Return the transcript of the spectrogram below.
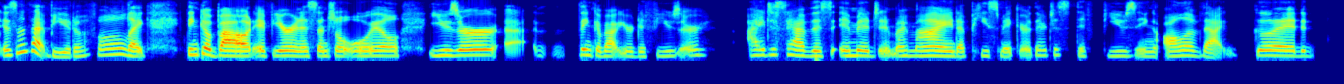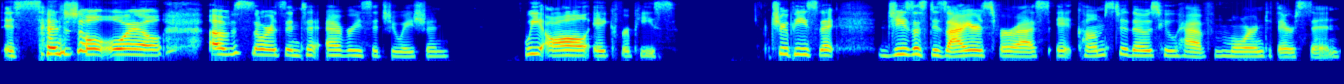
Isn't that beautiful? Like, think about if you're an essential oil user, uh, think about your diffuser. I just have this image in my mind, a peacemaker. They're just diffusing all of that good essential oil of sorts into every situation. We all ache for peace. True peace that Jesus desires for us, it comes to those who have mourned their sin.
